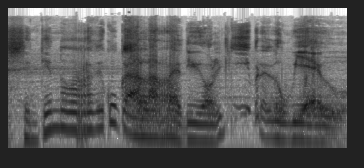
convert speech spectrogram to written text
sintiendo Radio Cuca, la radio libre de.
